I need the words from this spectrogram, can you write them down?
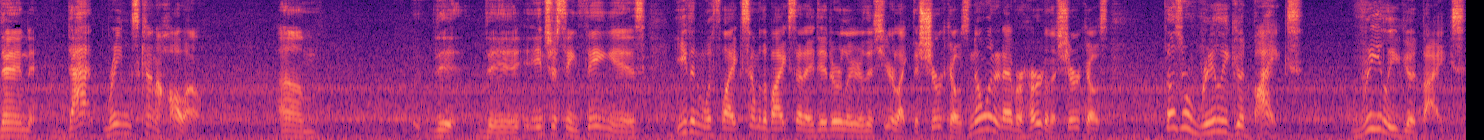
then that rings kind of hollow. Um, the the interesting thing is, even with like some of the bikes that I did earlier this year, like the Shercos, no one had ever heard of the Shercos. Those were really good bikes, really good bikes.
